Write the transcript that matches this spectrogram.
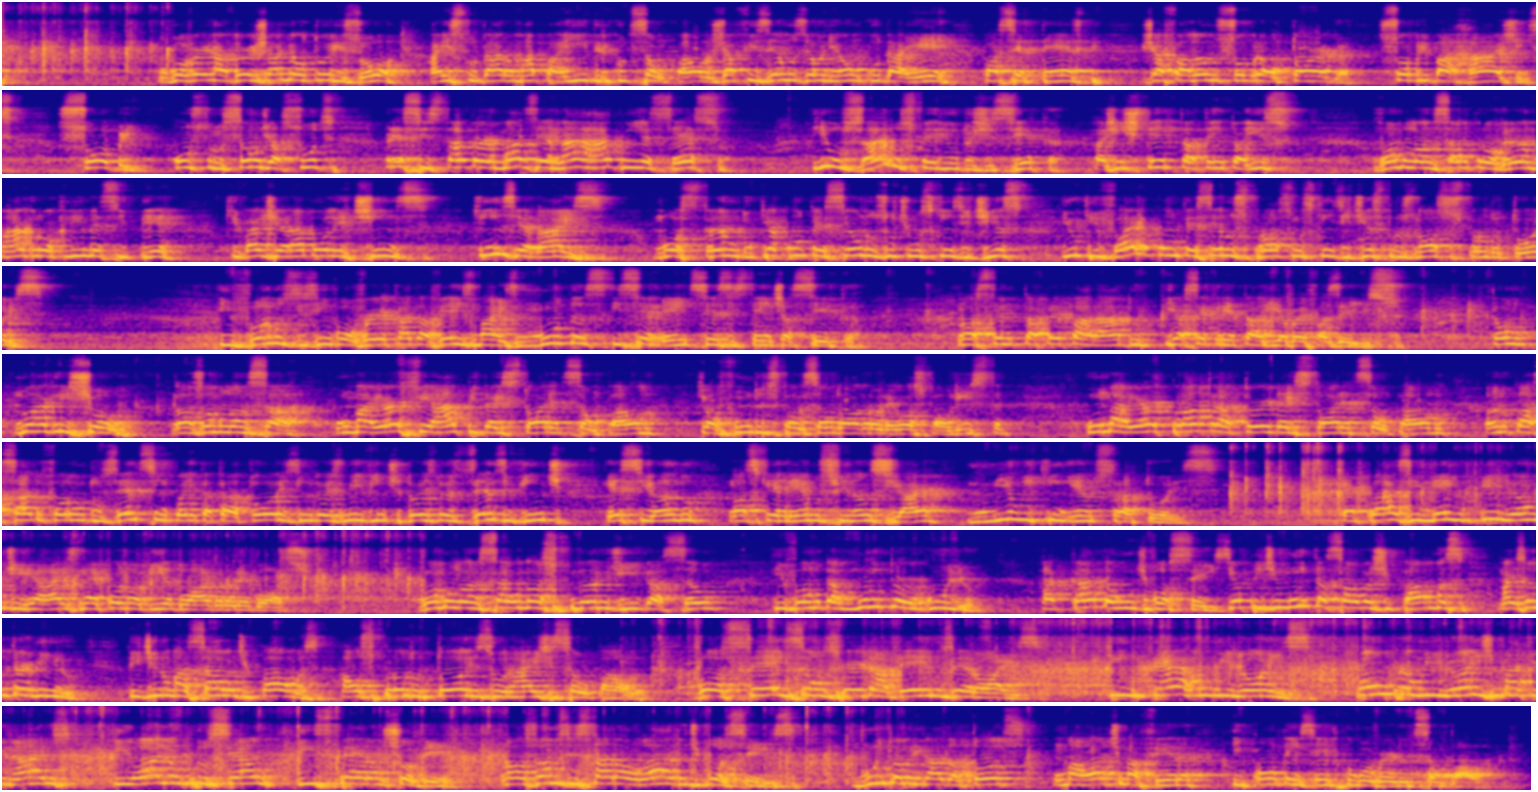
O governador já me autorizou a estudar o mapa hídrico de São Paulo. Já fizemos reunião com o DAE, com a CETESB. Já falamos sobre outorga, sobre barragens, sobre construção de açudes para esse estado armazenar água em excesso e usar os períodos de seca. A gente tem que estar atento a isso. Vamos lançar um programa Agroclima SP que vai gerar boletins quinzenais mostrando o que aconteceu nos últimos 15 dias e o que vai acontecer nos próximos 15 dias para os nossos produtores. E vamos desenvolver cada vez mais mudas e sementes resistentes à seca nós temos que estar preparado e a secretaria vai fazer isso. Então, no AgriShow, nós vamos lançar o maior FIAP da história de São Paulo, que é o Fundo de Expansão do Agronegócio Paulista, o maior protrator da história de São Paulo. Ano passado foram 250 tratores, em 2022, 220. Esse ano nós queremos financiar 1.500 tratores. É quase meio bilhão de reais na economia do agronegócio. Vamos lançar o nosso plano de irrigação e vamos dar muito orgulho a cada um de vocês. Eu pedi muitas salvas de palmas, mas eu termino pedindo uma salva de palmas aos produtores rurais de São Paulo. Vocês são os verdadeiros heróis que enterram milhões, compram milhões de maquinários e olham para o céu e esperam chover. Nós vamos estar ao lado de vocês. Muito obrigado a todos, uma ótima feira e contem sempre com o governo de São Paulo.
